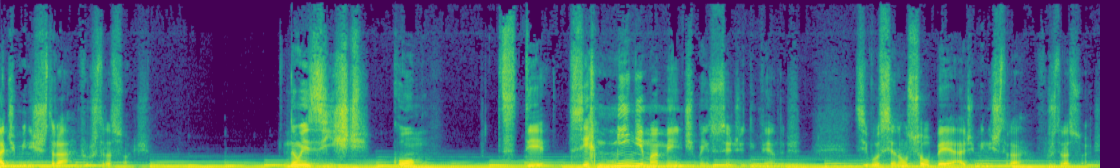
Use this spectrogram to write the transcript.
administrar frustrações. Não existe como ter, ser minimamente bem sucedido em vendas se você não souber administrar frustrações.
